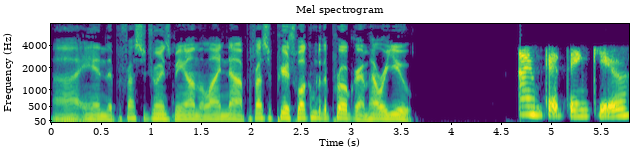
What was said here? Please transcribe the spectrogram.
and the professor joins me on the line now. Professor Pierce, welcome to the program. How are you? I'm good, thank you.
